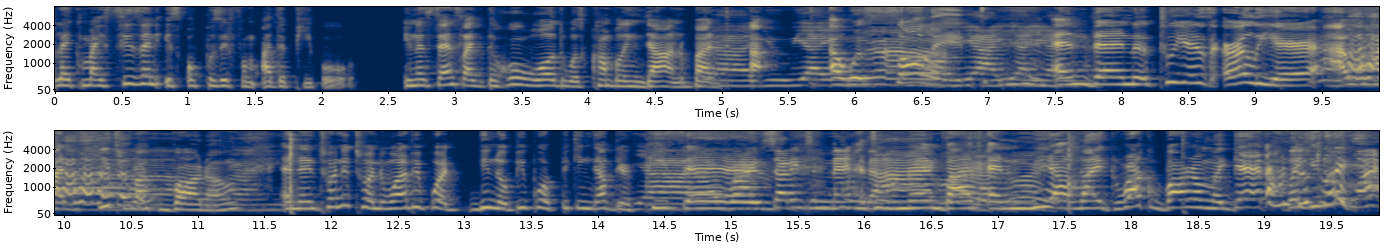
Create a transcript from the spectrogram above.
like my season is opposite from other people. In a sense, like the whole world was crumbling down, but yeah, I, you, yeah, I was yeah. solid. Yeah, yeah, yeah. and then two years earlier, I had hit rock bottom. Right. And then 2021, people are, you know, people are picking up their pieces. right, starting to mend to back. mend back, right, and me. I'm like rock bottom again. I'm But you know like, what?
